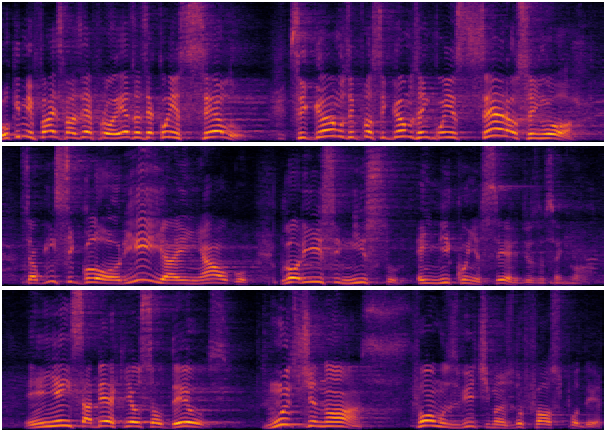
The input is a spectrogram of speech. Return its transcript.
O que me faz fazer proezas é conhecê-lo. Sigamos e prossigamos em conhecer ao Senhor. Se alguém se gloria em algo, glorie-se nisso, em me conhecer, diz o Senhor, em saber que eu sou Deus Muitos de nós fomos vítimas do falso poder,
